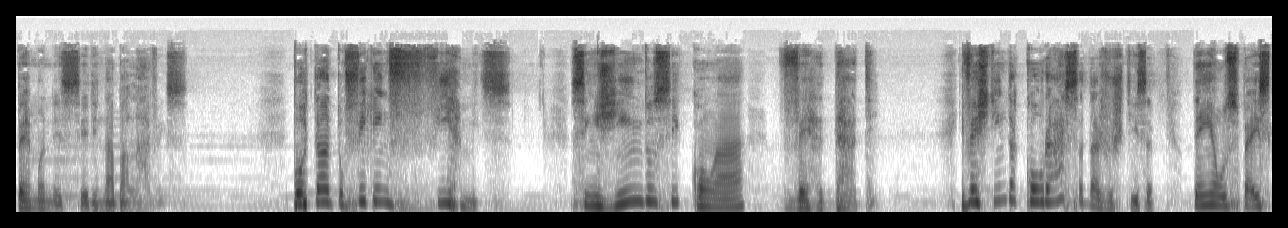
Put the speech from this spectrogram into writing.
permanecer inabaláveis. Portanto, fiquem firmes cingindo-se com a verdade e vestindo a couraça da justiça. Tenham os pés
